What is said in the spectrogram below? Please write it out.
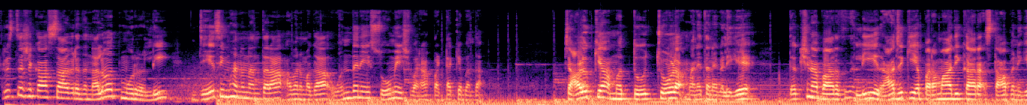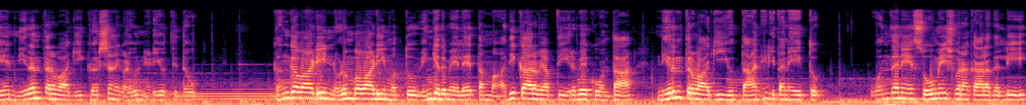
ಕ್ರಿಸ್ತಶಕ ಸಾವಿರದ ನಲವತ್ತ್ಮೂರರಲ್ಲಿ ಜಯಸಿಂಹನ ನಂತರ ಅವನ ಮಗ ಒಂದನೇ ಸೋಮೇಶ್ವರ ಪಟ್ಟಕ್ಕೆ ಬಂದ. ಚಾಳುಕ್ಯ ಮತ್ತು ಚೋಳ ಮನೆತನಗಳಿಗೆ ದಕ್ಷಿಣ ಭಾರತದಲ್ಲಿ ರಾಜಕೀಯ ಪರಮಾಧಿಕಾರ ಸ್ಥಾಪನೆಗೆ ನಿರಂತರವಾಗಿ ಘರ್ಷಣೆಗಳು ನಡೆಯುತ್ತಿದ್ದವು. ಗಂಗವಾಡಿ, ನೊಳುಂಬವಾಡಿ ಮತ್ತು ವ್ಯಂಗ್ಯದ ಮೇಲೆ ತಮ್ಮ ಅಧಿಕಾರ ವ್ಯಾಪ್ತಿ ಇರಬೇಕು ಅಂತ ನಿರಂತರವಾಗಿ ಯುದ್ಧ ನಡೀತಾನೇ ಇತ್ತು. ಒಂದನೇ ಸೋಮೇಶ್ವರ ಕಾಲದಲ್ಲಿ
